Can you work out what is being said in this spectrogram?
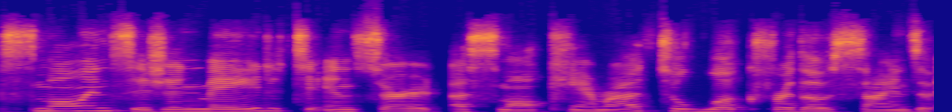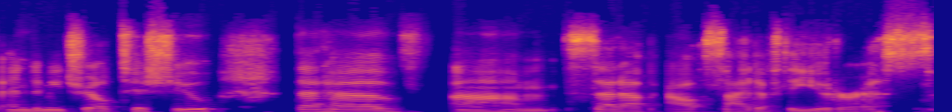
small incision made to insert a small camera to look for those signs of endometrial tissue that have um, set up outside of the uterus.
